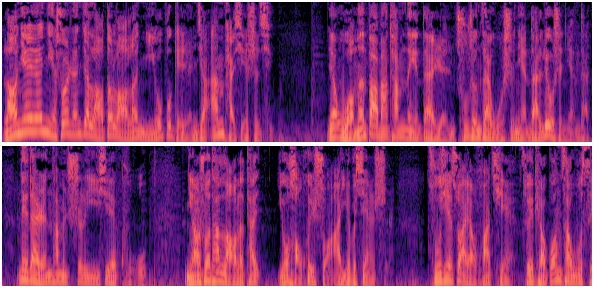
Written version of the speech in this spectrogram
老年人，你说人家老都老了，你又不给人家安排些事情。你看我们爸爸他们那一代人，出生在五十年代、六十年代那代人，他们吃了一些苦。你要说他老了，他有好会耍也不现实，出去耍要花钱，所以跳广场舞社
